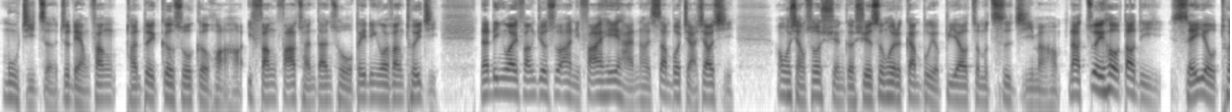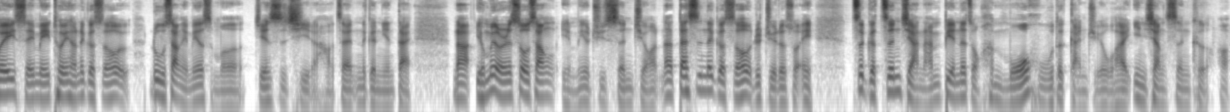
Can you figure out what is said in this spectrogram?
目击者，就两方团队各说各话哈。一方发传单说我被另外一方推挤，那另外一方就说啊，你发黑函啊，散播假消息。那我想说，选个学生会的干部有必要这么刺激吗？哈，那最后到底谁有推谁没推？哈，那个时候路上也没有什么监视器了，哈，在那个年代，那有没有人受伤也没有去深究啊。那但是那个时候就觉得说，哎，这个真假难辨，那种很模糊的感觉，我还印象深刻。哈，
